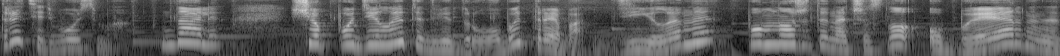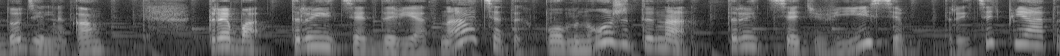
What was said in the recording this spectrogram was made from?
38. Далі. Щоб поділити дві дроби, треба ділене помножити на число обернене до дільника. Треба 30 дев'ятнадцятих помножити на 38 35.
